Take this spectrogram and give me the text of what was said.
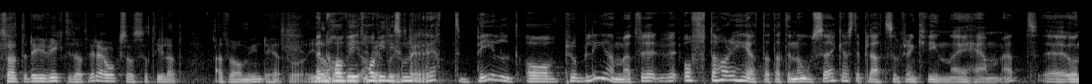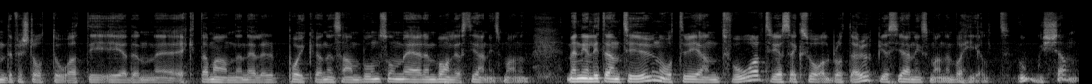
Så att det är viktigt att vi då också ser till att att våra myndigheter Men har vi, har vi liksom rätt bild av problemet? För det, ofta har det hetat att den osäkraste platsen för en kvinna är hemmet. Eh, underförstått då att det är den eh, äkta mannen eller pojkvännen, sambon som är den vanligaste gärningsmannen. Men enligt NTU, återigen, två av tre sexualbrott, där uppges gärningsmannen vara helt okänd.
